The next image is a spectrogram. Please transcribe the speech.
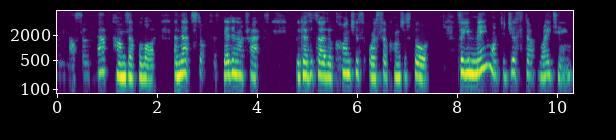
good enough. So that comes up a lot. And that stops us dead in our tracks because it's either a conscious or a subconscious thought. So you may want to just start writing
